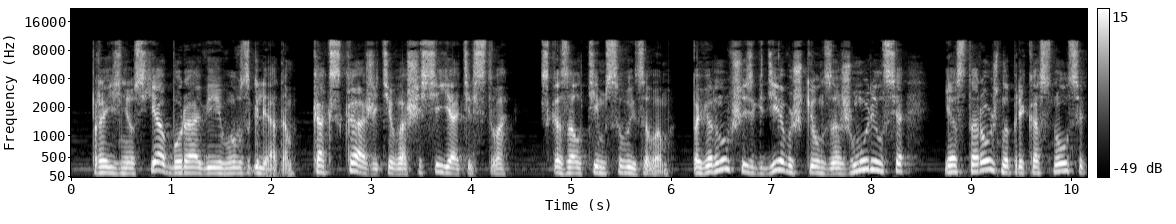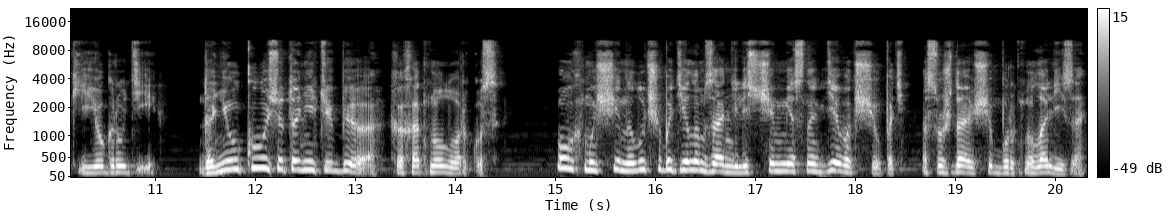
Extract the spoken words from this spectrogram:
– произнес я, буравя его взглядом. «Как скажете, ваше сиятельство», – сказал Тим с вызовом. Повернувшись к девушке, он зажмурился и осторожно прикоснулся к ее груди. «Да не укусят они тебя!» – хохотнул Оркус. «Ох, мужчины, лучше бы делом занялись, чем местных девок щупать», – осуждающе буркнула Лиза.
